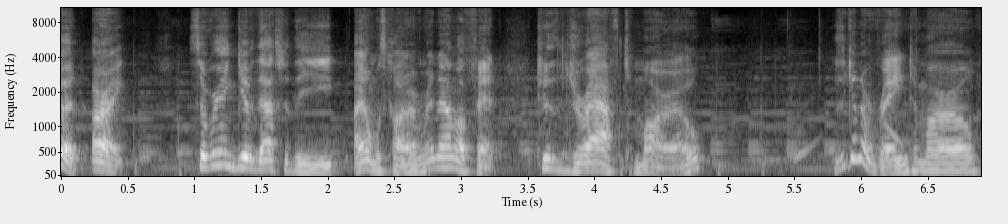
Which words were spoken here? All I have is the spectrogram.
Good, alright. So we're gonna give that to the... I almost called him an elephant. To the giraffe tomorrow. Is it gonna rain tomorrow?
